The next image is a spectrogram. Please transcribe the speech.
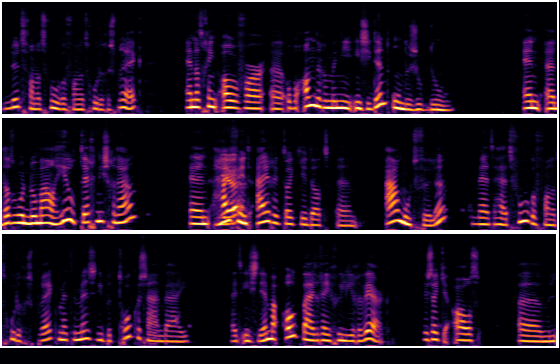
nut van het voeren van het goede gesprek. En dat ging over uh, op een andere manier incidentonderzoek doen. En uh, dat wordt normaal heel technisch gedaan. En hij vindt eigenlijk dat je dat ehm, aan moet vullen met het voeren van het goede gesprek met de mensen die betrokken zijn bij het incident, maar ook bij het reguliere werk. Dus dat je als uh,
